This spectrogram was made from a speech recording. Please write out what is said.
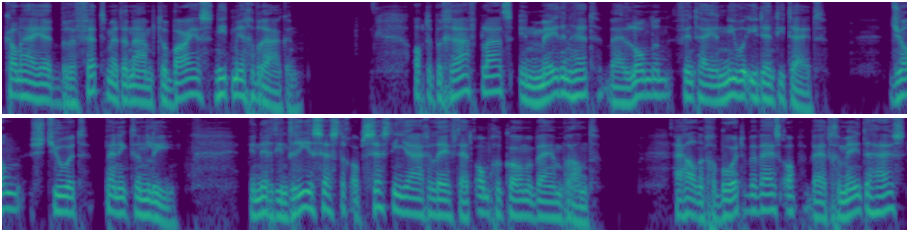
kan hij het brevet met de naam Tobias niet meer gebruiken. Op de begraafplaats in Maidenhead bij Londen vindt hij een nieuwe identiteit. John Stuart Pennington Lee. In 1963 op 16-jarige leeftijd omgekomen bij een brand. Hij haalt een geboortebewijs op bij het gemeentehuis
